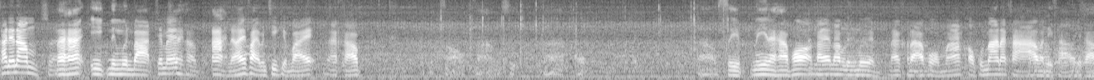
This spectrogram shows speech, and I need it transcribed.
ค่าแนะนใช่ำนะฮะอีก 10,000 บาทใช่ไหมใช่ครับอะเดี๋ยวให้ฝ่ายบัญชีเก็บไว้นะครับ สองสามสี่ห้า หกสิบนี่นะครับพ่อค่าแนะนำหนึ่งหมื่นนะครับผมนะขอบคุณมากนะครับสวัสดีครับสวัสดีครับ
